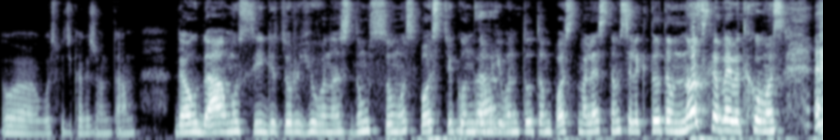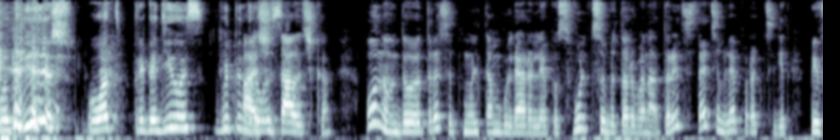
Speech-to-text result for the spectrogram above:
о, господи, как же он там? Гаудамус игитур юванас дум сумус постикундам ювантутам постмолестам селектутам нос хабебет хумус. Вот видишь? Вот, пригодилось, выпендрилось. А, считалочка. Унум дуотрес et мультамбуляра lepus vult subitor vanator it statim lepor accedit. Viv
